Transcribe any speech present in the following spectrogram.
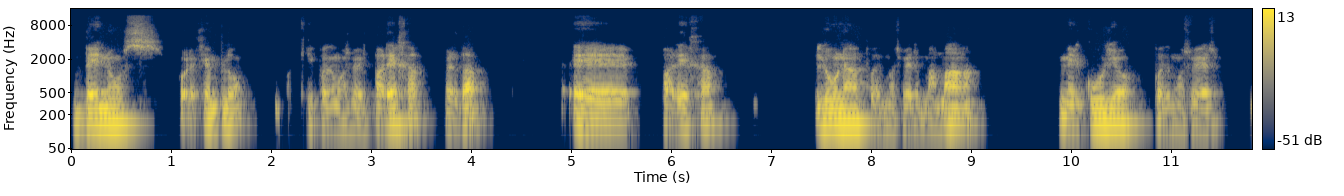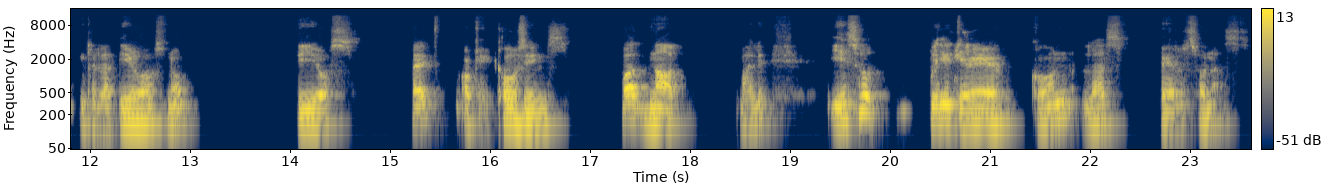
Venus, por ejemplo, aquí podemos ver pareja, ¿verdad? Eh, pareja, Luna, podemos ver mamá, Mercurio, podemos ver relativos, ¿no? Tíos, right? Ok, cousins, but not, ¿vale? Y eso tiene que ver con las personas.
